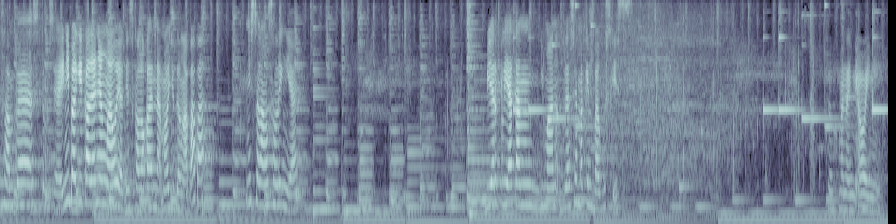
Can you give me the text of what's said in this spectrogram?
sampai seterusnya. Ini bagi kalian yang mau ya, guys. Kalau kalian tidak mau juga nggak apa-apa. Ini selang-seling ya. Biar kelihatan gimana dressnya makin bagus, guys. Tuh, mana ini? Oh, ini.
